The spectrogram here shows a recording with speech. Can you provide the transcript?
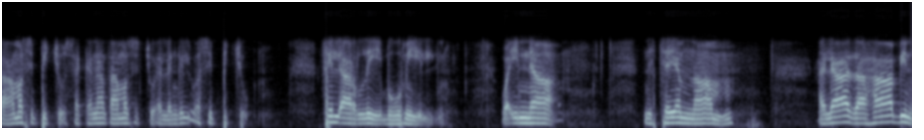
താമസിപ്പിച്ചു. സക്കന താമസിച്ചു അല്ലെങ്കിൽ വസിപ്പിച്ചു. ഫിൽ അർലി ഭൂമിയിൽ. വ നിശ്ചയം നാം അലാ ദഹാബിൻ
